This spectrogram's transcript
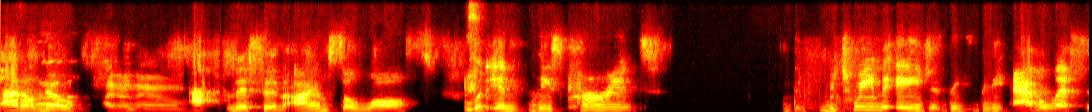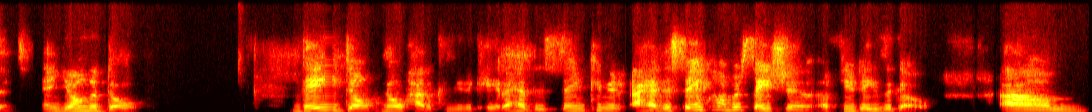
I don't know. I don't know. I, listen, I am so lost. But in these current, between the ages, the, the adolescent and young adult, they don't know how to communicate. I had the same commun- I had the same conversation a few days ago. Um,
